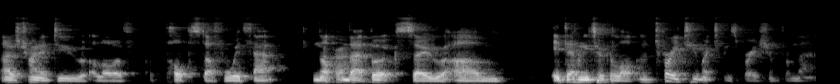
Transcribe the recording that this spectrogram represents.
I was trying to do a lot of pulp stuff with that, not okay. that book. So um, it definitely took a lot, probably too much inspiration from that.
